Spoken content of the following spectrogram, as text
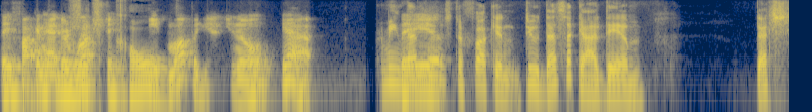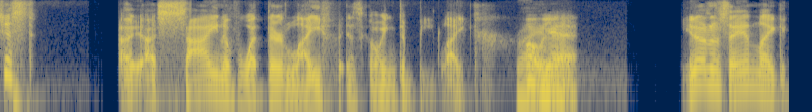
they fucking had to It's rush to cold. keep them up again. You know? Yeah. I mean, They, uh, that's just a fucking dude. That's a goddamn. That's just a, a sign of what their life is going to be like. Right. Oh yeah. You know what I'm saying? Like,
